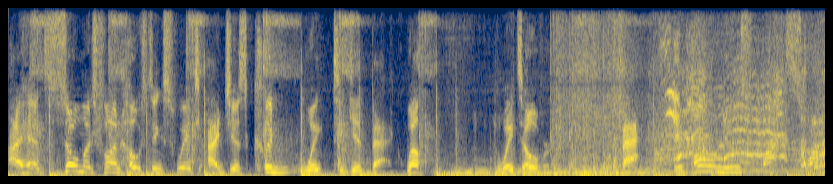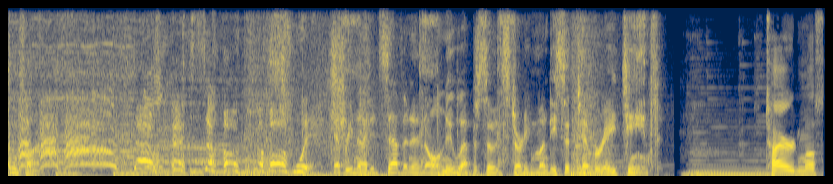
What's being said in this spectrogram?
I had so much fun hosting Switch, I just couldn't wait to get back. Well, the wait's over. We're back with all new spot swapping fun. that was so cool. Switch every night at 7 and all new episodes starting Monday, September 18th. Tired most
